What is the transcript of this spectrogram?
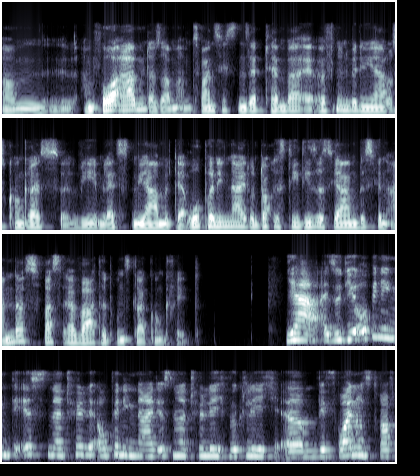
Ähm, am Vorabend, also am, am 20. September, eröffnen wir den Jahreskongress äh, wie im letzten Jahr mit der Opening Night und doch ist die dieses Jahr ein bisschen anders. Was erwartet uns da konkret? Ja, also die Opening ist natürlich, Opening Night ist natürlich wirklich, ähm, wir freuen uns drauf,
